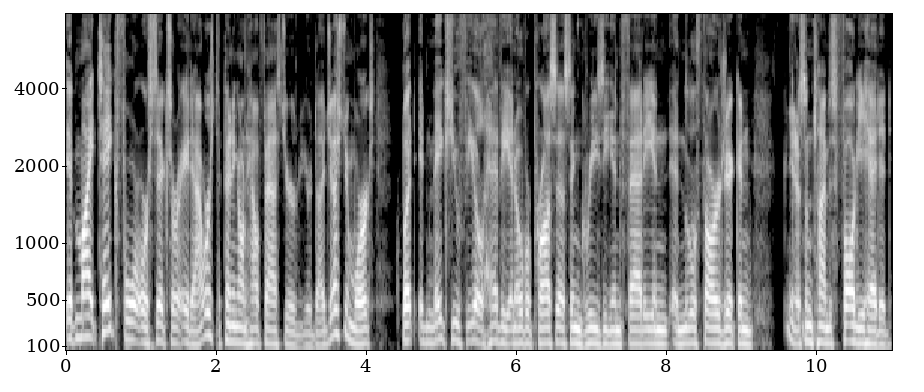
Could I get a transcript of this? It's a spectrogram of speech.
it might take four or six or eight hours, depending on how fast your, your digestion works, but it makes you feel heavy and overprocessed and greasy and fatty and, and lethargic and, you know, sometimes foggy headed.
